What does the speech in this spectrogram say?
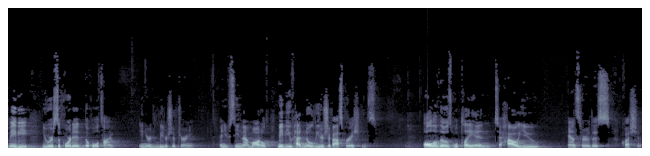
Maybe you were supported the whole time in your leadership journey and you've seen that modeled. Maybe you've had no leadership aspirations. All of those will play in to how you answer this question.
